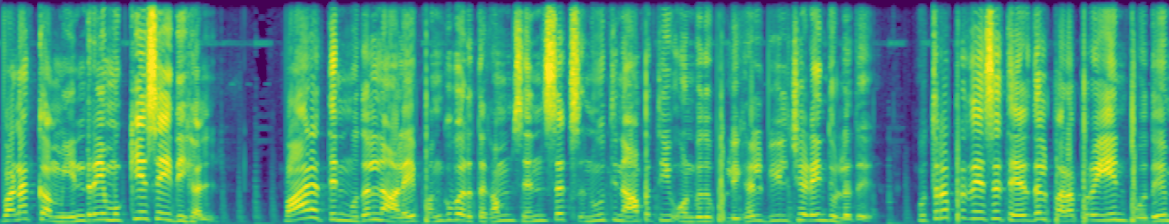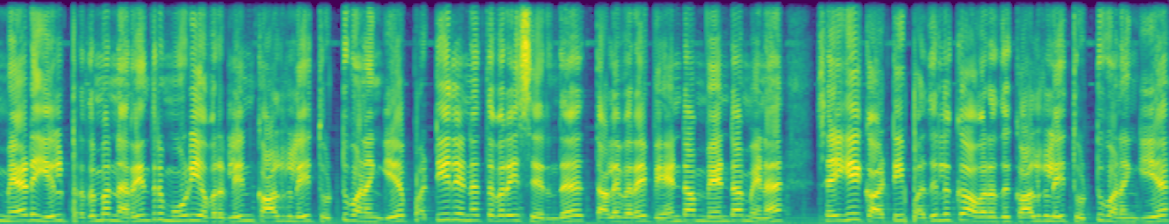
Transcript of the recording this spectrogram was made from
வணக்கம். இன்றைய முக்கிய செய்திகள். வாரத்தின் முதல் நாளே பங்கு வர்த்தகம் சென்செக்ஸ் நூற்றி நாற்பத்தி ஒன்பது புள்ளிகள் வீழ்ச்சியடைந்துள்ளது. உத்தரப்பிரதேச தேர்தல் பரப்புரையின் போது மேடையில் பிரதமர் நரேந்திர மோடி அவர்களின் கால்களை தொட்டு வணங்கிய பட்டியல் இனத்தவரை சேர்ந்த தலைவரை வேண்டாம் வேண்டாம் என செய்கை காட்டி பதிலுக்கு அவரது கால்களை தொட்டு வணங்கிய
